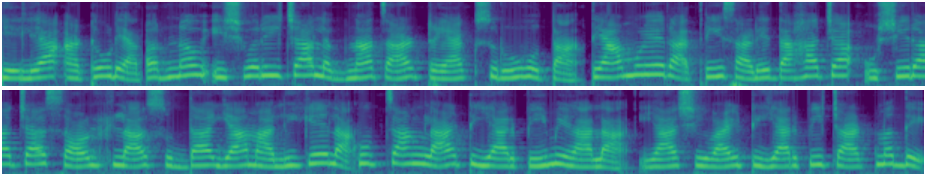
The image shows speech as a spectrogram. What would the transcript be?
गेल्या आठवड्यात अर्णव ईश्वरीच्या लग्नाचा ट्रॅक सुरू होता. त्यामुळे रात्री साडे दहाच्या उशिराच्या सॉल्टला सुद्धा या मालिकेला खूप चांगला टीआरपी मिळाला. याशिवाय टीआरपी चार्टमध्ये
